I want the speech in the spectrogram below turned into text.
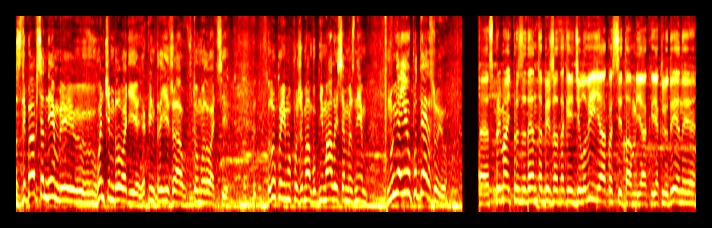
Здибався ним е, в гончим броді, як він приїжджав в тому році. Руку йому пожимав, обнімалися ми з ним. Ну я його підтримую. Е, Сприймають президента більш за такі ділові якості, там як, як людини,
